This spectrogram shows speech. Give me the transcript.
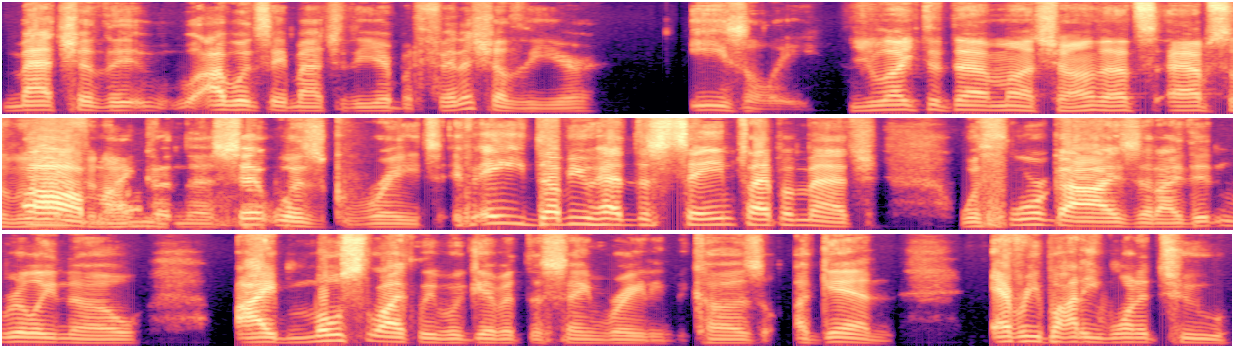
match of the I wouldn't say match of the year, but finish of the year easily. You liked it that much, huh? That's absolutely Oh my goodness, it was great. If AEW had the same type of match with four guys that I didn't really know, I most likely would give it the same rating because again, everybody wanted to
